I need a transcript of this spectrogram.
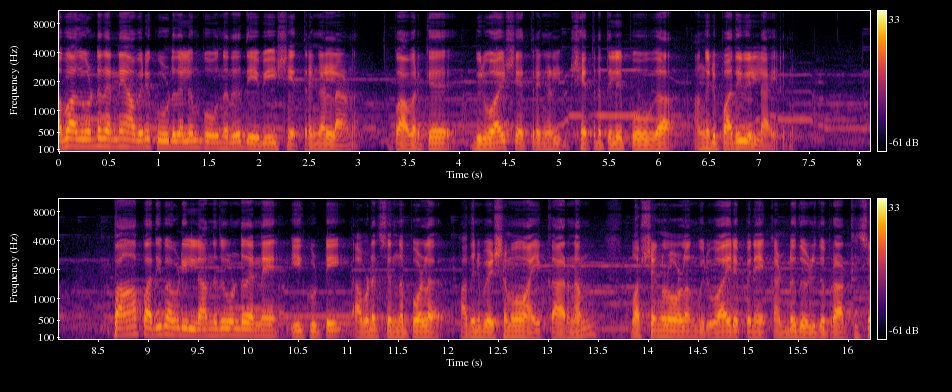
അപ്പോൾ അതുകൊണ്ട് തന്നെ അവർ കൂടുതലും പോകുന്നത് ദേവീ ക്ഷേത്രങ്ങളിലാണ്. അപ്പോൾ അവർക്ക് ഗുരുവായൂർ ക്ഷേത്രങ്ങൾ ക്ഷേത്രത്തിൽ പോവുക അങ്ങനൊരു പതിവില്ലായിരുന്നു. അപ്പോൾ ആ പതിവ് അവിടെ ഇല്ലാത്തത് കൊണ്ട് തന്നെ ഈ കുട്ടി അവിടെ ചെന്നപ്പോൾ അതിന് വിഷമമായി. കാരണം വർഷങ്ങളോളം ഗുരുവായൂരപ്പനെ കണ്ടു തൊഴുതു പ്രാർത്ഥിച്ച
